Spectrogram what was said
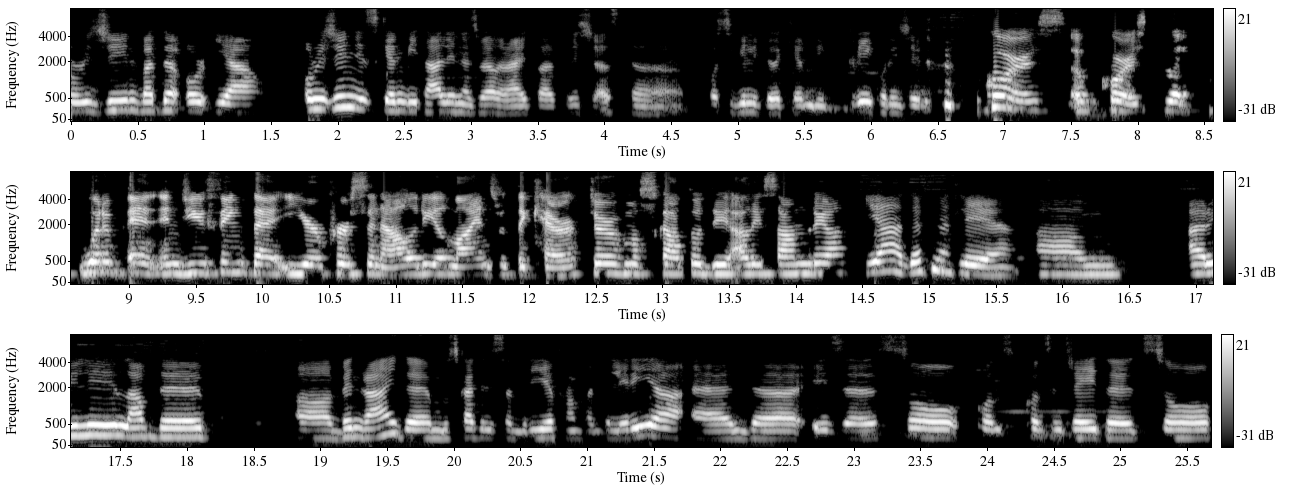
origin, but the or yeah origin is can be Italian as well, right? But it's just a possibility that can be Greek origin. of course, of course. But what? And, and do you think that your personality aligns with the character of Moscato di Alessandria? Yeah, definitely. Um, I really love the uh, Ben Ryé, the Muscat Alessandria from Pantelleria, and uh, is uh, so con- concentrated, so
